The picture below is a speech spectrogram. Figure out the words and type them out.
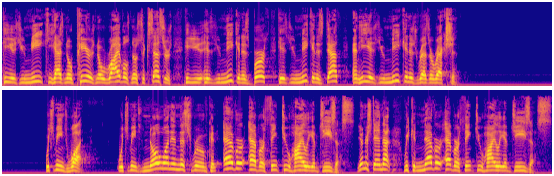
He is unique. He has no peers, no rivals, no successors. He is unique in his birth, he is unique in his death, and he is unique in his resurrection. Which means what? Which means no one in this room can ever, ever think too highly of Jesus. You understand that? We can never, ever think too highly of Jesus.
